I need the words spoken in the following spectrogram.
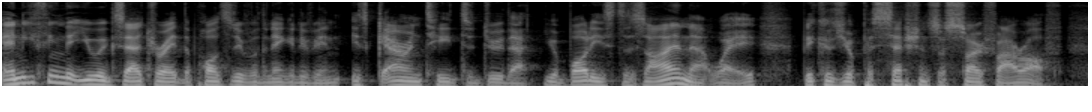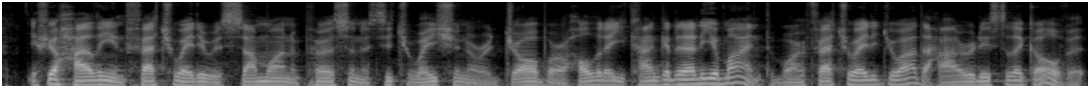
Anything that you exaggerate the positive or the negative in is guaranteed to do that. Your body's designed that way because your perceptions are so far off. If you're highly infatuated with someone, a person, a situation, or a job or a holiday, you can't get it out of your mind. The more infatuated you are, the harder it is to let go of it.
